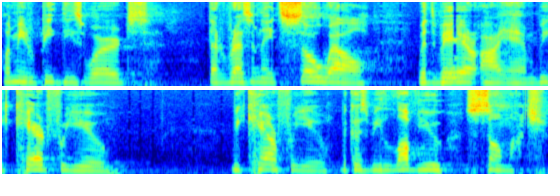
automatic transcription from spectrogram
Let me repeat these words that resonate so well with where I am. We cared for you. We care for you because we love you so much.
